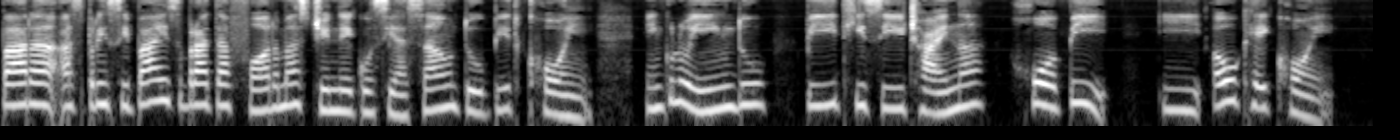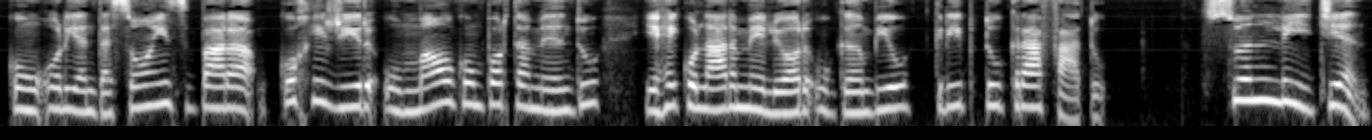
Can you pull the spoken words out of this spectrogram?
para as principais plataformas de negociação do Bitcoin, incluindo BTC China, Huobi e OKCoin, com orientações para corrigir o mau comportamento e regular melhor o câmbio criptografado. Sun Lijian,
